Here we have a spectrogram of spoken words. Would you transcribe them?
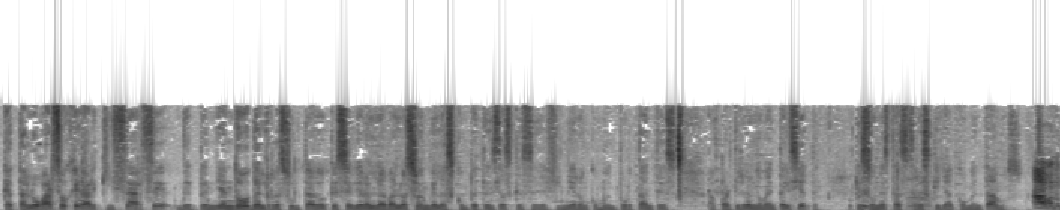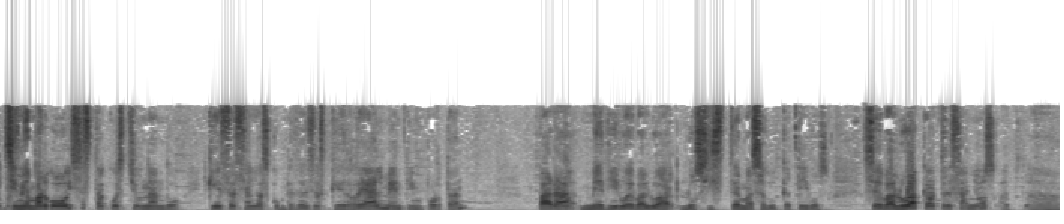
catalogarse o jerarquizarse dependiendo del resultado que se diera en la evaluación de las competencias que se definieron como importantes a partir del 97, que son estas tres que ya comentamos. Ah, bueno, Sin embargo, hoy se está cuestionando que esas sean las competencias que realmente importan para medir o evaluar los sistemas educativos. Se evalúa cada tres años a- a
